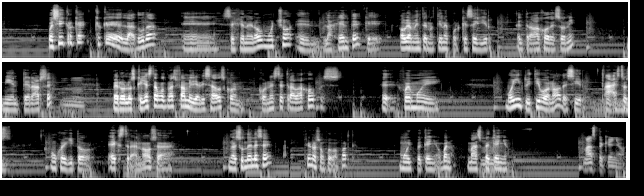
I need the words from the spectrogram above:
pues sí, creo que, creo que la duda eh, se generó mucho en la gente que obviamente no tiene por qué seguir el trabajo de Sony, ni enterarse. Pero los que ya estamos más familiarizados con, este trabajo, pues eh, fue muy, muy intuitivo, ¿no? Decir, ah, esto es un jueguito extra, ¿no? O sea, no es un DLC, sino es un juego aparte. Muy pequeño, bueno, más pequeño. Más pequeño.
